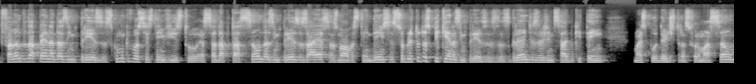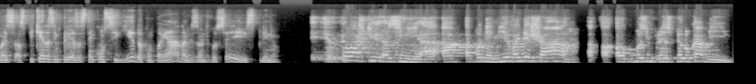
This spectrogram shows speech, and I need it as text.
E falando da perna das empresas, como que vocês têm visto essa adaptação das empresas a essas novas tendências, sobretudo as pequenas empresas? As grandes a gente sabe que tem mais poder de transformação, mas as pequenas empresas têm conseguido acompanhar na visão de vocês, Plínio? Eu, eu acho que assim a, a, a pandemia vai deixar a, algumas empresas pelo caminho,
